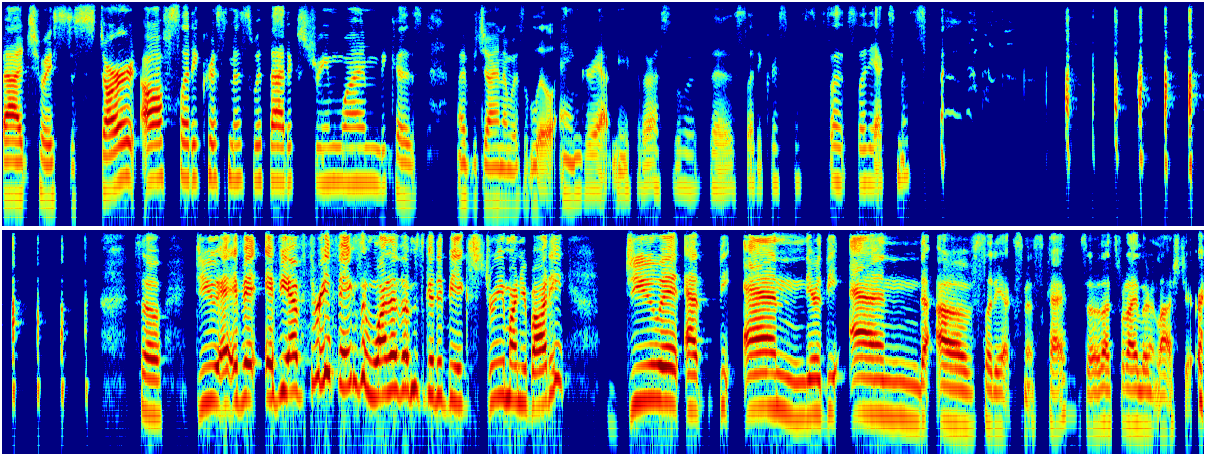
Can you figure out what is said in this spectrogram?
bad choice to start off Slutty Christmas with that extreme one because my vagina was a little angry at me for the rest of the, the Slutty Christmas, Slutty Xmas. So do you, if it, if you have three things and one of them is going to be extreme on your body, do it at the end, near the end of Slutty Xmas. Okay. So that's what I learned last year.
